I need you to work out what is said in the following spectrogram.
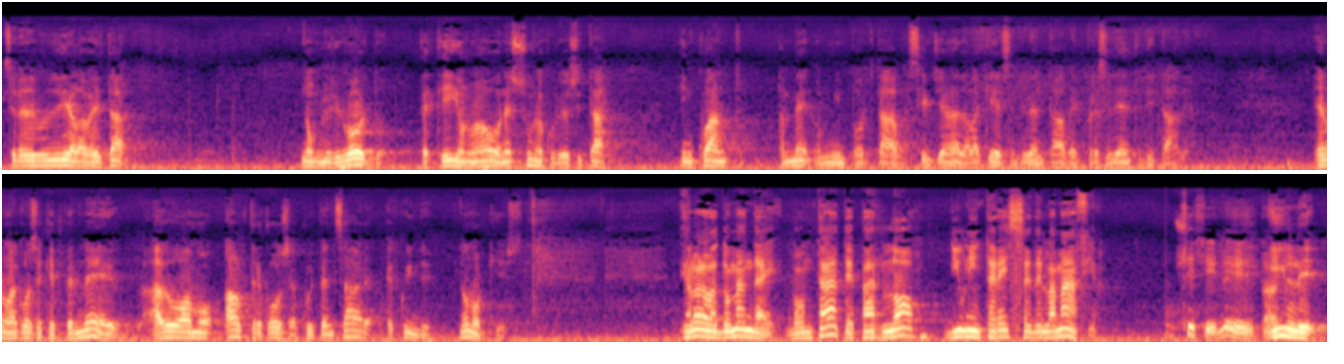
Se le devo dire la verità, non mi ricordo perché io non avevo nessuna curiosità, in quanto a me non mi importava se il generale della Chiesa diventava il presidente d'Italia. Era una cosa che per me avevamo altre cose a cui pensare e quindi non ho chiesto. E allora la domanda è, Bontate parlò di un interesse della mafia? Sì, sì, lei parla. Il,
